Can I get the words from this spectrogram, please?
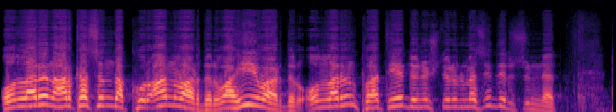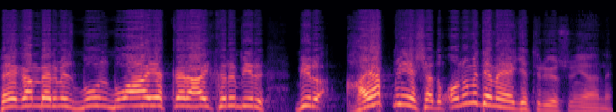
Onların arkasında Kur'an vardır, vahiy vardır. Onların pratiğe dönüştürülmesidir sünnet. Peygamberimiz bu, bu ayetlere aykırı bir bir hayat mı yaşadık? Onu mu demeye getiriyorsun yani?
